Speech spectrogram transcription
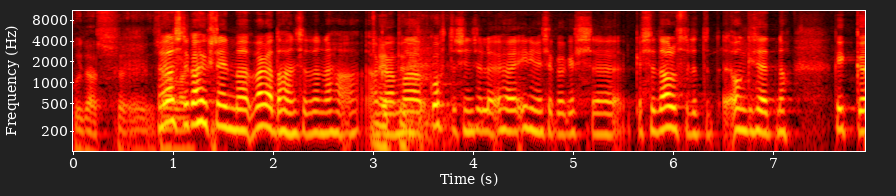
kuidas no ole seda kahjuks näinud, ma väga tahan seda näha, aga et... ma kohtusin selle ühe inimesega, kes, kes seda alustas, et ongi see, et noh, kõik,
